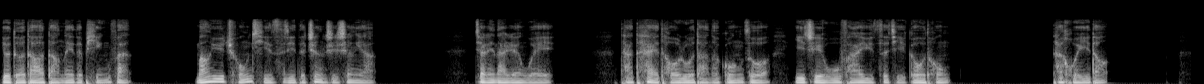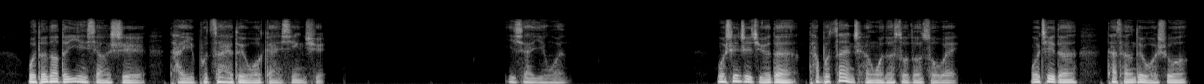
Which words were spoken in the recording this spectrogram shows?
又得到党内的平反，忙于重启自己的政治生涯。加琳娜认为。他太投入党的工作，以致无法与自己沟通。他回忆道：“我得到的印象是，他已不再对我感兴趣。”以下英文。我甚至觉得他不赞成我的所作所为。我记得他曾对我说：“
